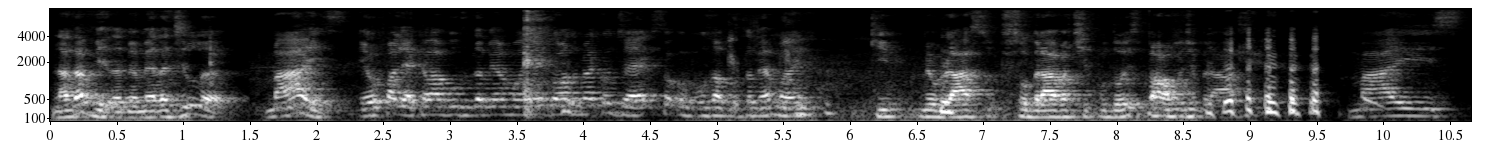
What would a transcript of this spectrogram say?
Nada a ver, a minha mãe era de lã. Mas eu falei, aquela blusa da minha mãe é igual a do Michael Jackson, eu vou usar a blusa da minha mãe. Que meu braço sobrava tipo dois palmos de braço. Mas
